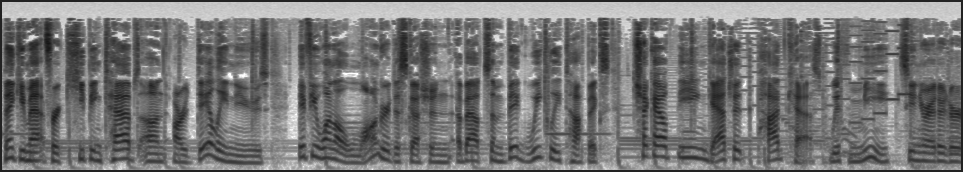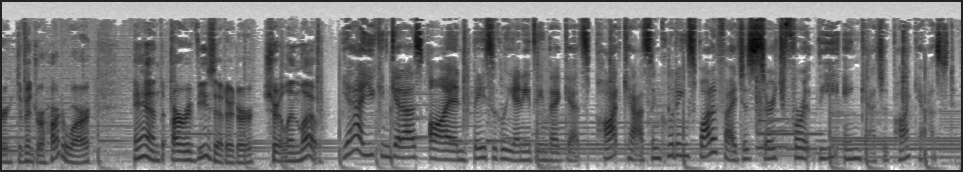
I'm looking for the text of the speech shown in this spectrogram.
Thank you, Matt, for keeping tabs on our daily news. If you want a longer discussion about some big weekly topics, check out the Engadget podcast with me, senior editor Devindra Hardawar, and our reviews editor, Cherlynn Low. Yeah, you can get us on basically anything that gets podcasts, including Spotify. Just search for the Engadget podcast.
